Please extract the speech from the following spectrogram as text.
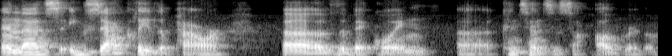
And that's exactly the power of the Bitcoin uh, consensus algorithm.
